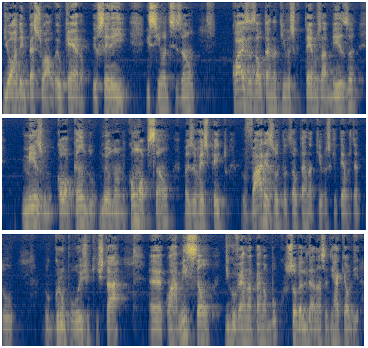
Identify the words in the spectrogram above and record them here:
de ordem pessoal, eu quero, eu serei, e sim uma decisão quais as alternativas que temos à mesa, mesmo colocando o meu nome como opção, mas eu respeito várias outras alternativas que temos dentro do, do grupo hoje que está é, com a missão de governar Pernambuco sob a liderança de Raquel Lira.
